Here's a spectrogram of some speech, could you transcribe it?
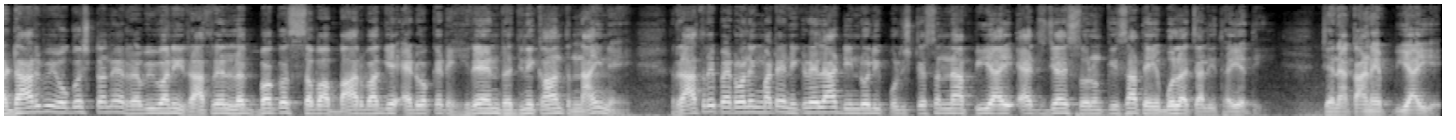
અઢારમી ઓગસ્ટ અને રવિવારની રાત્રે લગભગ સવા બાર વાગ્યે એડવોકેટ હિરેન રજનીકાંત નાઈને રાત્રે પેટ્રોલિંગ માટે નીકળેલા ડિંડોલી પોલીસ સ્ટેશનના પીઆઈ એચ જય સોલંકી સાથે બોલાચાલી થઈ હતી, જેના કારણે પીઆઈએ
